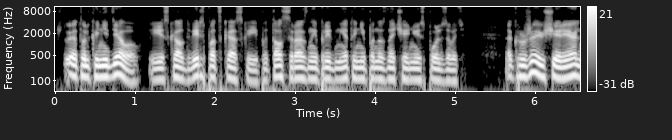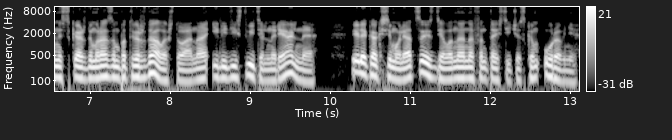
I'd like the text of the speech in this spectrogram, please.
Что я только не делал, и искал дверь с подсказкой, и пытался разные предметы не по назначению использовать. Окружающая реальность каждым разом подтверждала, что она или действительно реальная, или как симуляция, сделана на фантастическом уровне.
